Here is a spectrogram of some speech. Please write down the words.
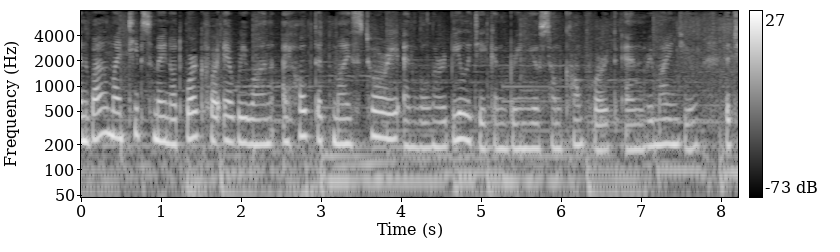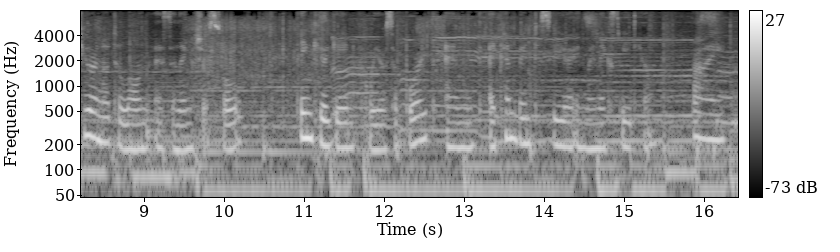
and while my tips may not work for everyone, I hope that my story and vulnerability can bring you some comfort and remind you that you are not alone as an anxious soul. Thank you again for your support, and I can't wait to see you in my next video. Bye!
